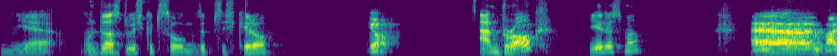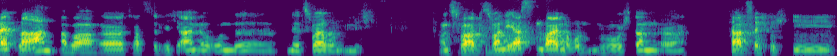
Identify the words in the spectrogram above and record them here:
Yeah. Und du hast durchgezogen, 70 Kilo? Ja. Unbroke? Jedes Mal? Äh, war der Plan, aber äh, tatsächlich eine Runde, ne, zwei Runden nicht. Und zwar, das waren die ersten beiden Runden, wo ich dann äh, tatsächlich die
